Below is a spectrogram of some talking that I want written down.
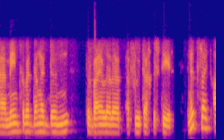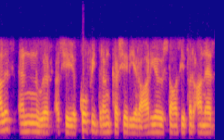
Uh mense wat dinge doen terwyl hulle 'n voertuig bestuur. En dit sluit alles in hoor as jy jou koffie drink, as jy die radiostasie verander,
